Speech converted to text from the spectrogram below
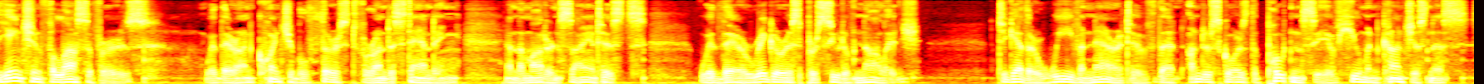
The ancient philosophers, with their unquenchable thirst for understanding, and the modern scientists, with their rigorous pursuit of knowledge, together weave a narrative that underscores the potency of human consciousness.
